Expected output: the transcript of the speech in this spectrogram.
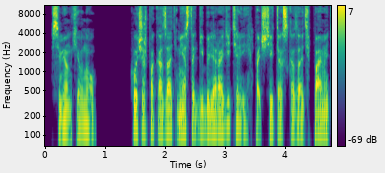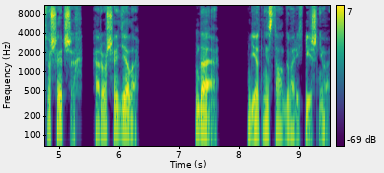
— Семен кивнул. «Хочешь показать место гибели родителей, почти, так сказать, память ушедших? Хорошее дело». «Да», — дед не стал говорить лишнего.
